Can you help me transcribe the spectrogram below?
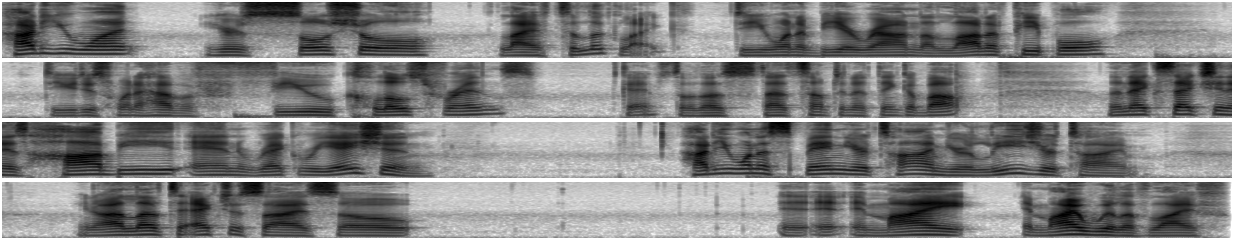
How do you want your social life to look like? Do you want to be around a lot of people? Do you just want to have a few close friends? Okay, so that's that's something to think about. The next section is hobby and recreation. How do you want to spend your time, your leisure time? You know, I love to exercise, so in, in my in my wheel of life,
